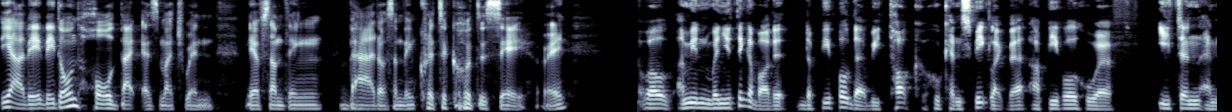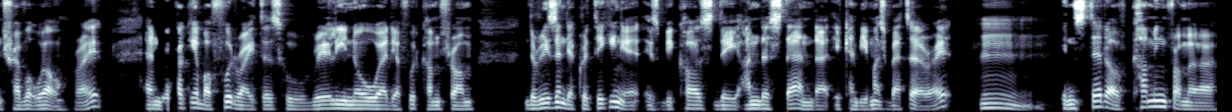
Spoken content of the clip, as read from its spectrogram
yeah, they, they don't hold back as much when they have something bad or something critical to say, right? Well, I mean, when you think about it, the people that we talk who can speak like that are people who have eaten and traveled well, right? And we're talking about food writers who really know where their food comes from. The reason they're critiquing it is because they understand that it can be much better, right? Mm. Instead of coming from a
